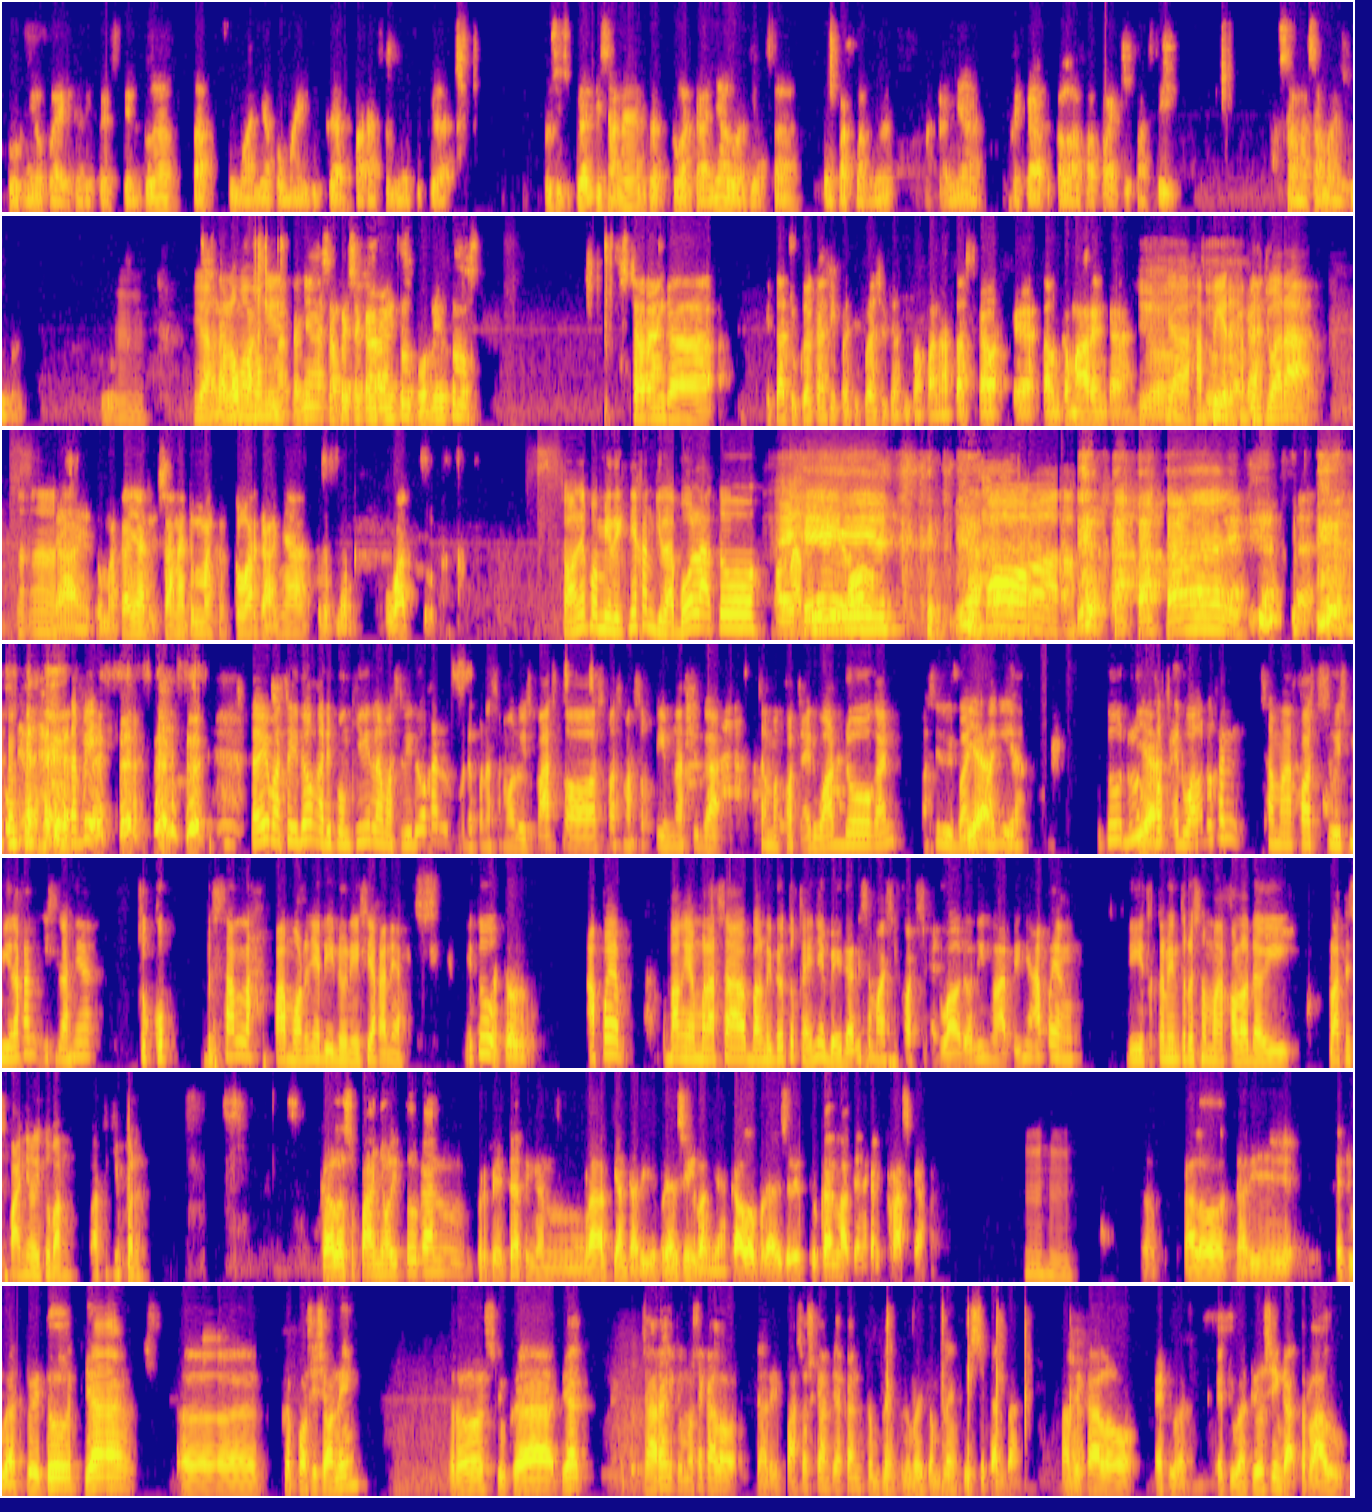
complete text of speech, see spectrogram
Borneo baik dari presiden klub, staff semuanya, pemain juga, para senior juga. Terus juga di sana juga keluarganya luar biasa, kompak banget. Makanya mereka kalau apa-apa itu pasti sama-sama gitu bang. Hmm. Ya Sana kalau kompak. ngomongin makanya sampai sekarang itu Borneo itu secara nggak kita juga kan tiba-tiba sudah di papan atas kayak, kayak tahun kemarin kan. Iya, ya hampir Ya hampir kan? juara. Heeh. Nah itu makanya di sana itu memang keluarganya benar-benar kuat tuh. Soalnya pemiliknya kan gila bola tuh. Eh, eh. Ya. Oh, Hai. tapi tapi Mas Rido nggak dipungkiri lah Mas Rido kan udah pernah sama Luis Pastos, pas masuk timnas juga sama Coach Eduardo kan, pasti lebih banyak Iya, lagi iya. ya. Itu dulu Iya. Coach Eduardo kan sama Coach Luis Milla kan istilahnya cukup besar lah pamornya di Indonesia kan ya. Itu Betul. apa ya Bang yang merasa Bang Rido tuh kayaknya beda nih sama si Coach Eduardo nih ngelatihnya apa yang ditekenin terus sama kalau dari pelatih Spanyol itu bang, pelatih kiper? Kalau Spanyol itu kan berbeda dengan latihan dari Brazil bang ya. Kalau Brazil itu kan latihannya kan keras kan. Mhm. Kalau dari Eduardo itu dia eh, ke positioning, terus juga dia jarang itu. Maksudnya kalau dari Pasos kan dia kan gembleng, gembleng, gembleng fisik kan bang. Tapi kalau Eduardo, Eduardo sih nggak terlalu.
